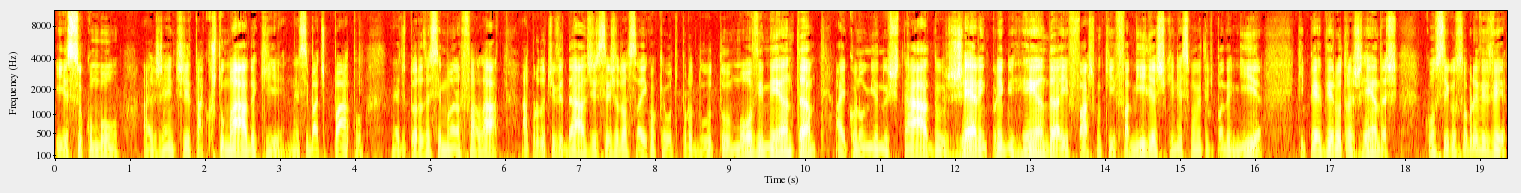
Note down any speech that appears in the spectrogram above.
isso, como a gente está acostumado aqui nesse bate-papo né, de todas as semanas falar, a produtividade, seja do açaí qualquer outro produto, movimenta a economia no estado, gera emprego e renda e faz com que famílias que nesse momento de pandemia, que perderam outras rendas, consigam sobreviver.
